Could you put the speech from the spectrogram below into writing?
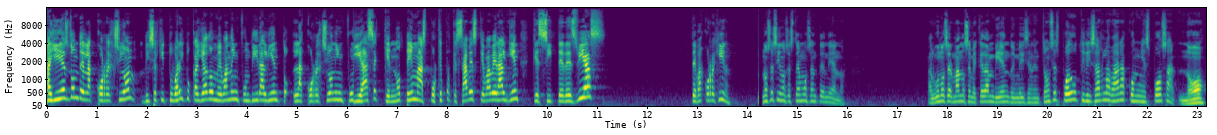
Allí es donde la corrección, dice aquí, tu vara y tu callado me van a infundir aliento. La corrección infunde y hace que no temas. ¿Por qué? Porque sabes que va a haber alguien que si te desvías, te va a corregir. No sé si nos estemos entendiendo. Algunos hermanos se me quedan viendo y me dicen, entonces puedo utilizar la vara con mi esposa. No.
